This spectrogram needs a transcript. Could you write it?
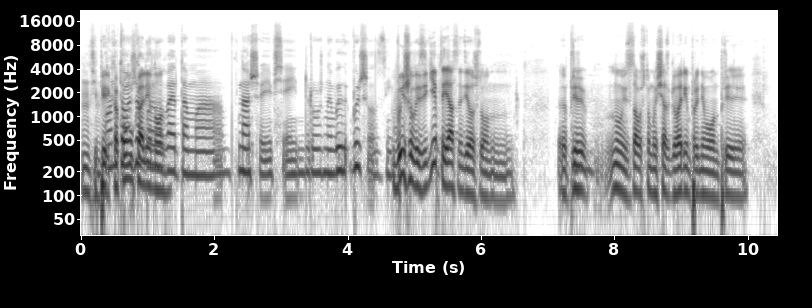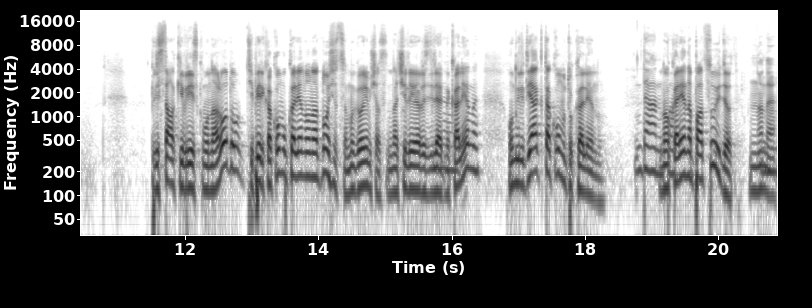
Сын. Теперь Он какому тоже колену был он? в этом, а, в нашей всей дружной, вы- вышел из Египта. Вышел из Египта, ясное дело, что он, э, при- ну, из-за того, что мы сейчас говорим про него, он при, пристал к еврейскому народу. Теперь к какому колену он относится? Мы говорим сейчас, начали разделять на Да. колено. Он говорит, я к такому-то колену. Да, Но по- колено по отцу идет. Ну да.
